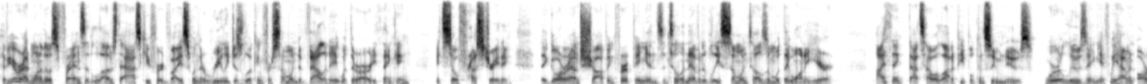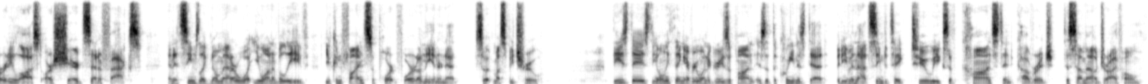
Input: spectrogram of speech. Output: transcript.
Have you ever had one of those friends that loves to ask you for advice when they're really just looking for someone to validate what they're already thinking? It's so frustrating. They go around shopping for opinions until inevitably someone tells them what they want to hear. I think that's how a lot of people consume news. We're losing if we haven't already lost our shared set of facts. And it seems like no matter what you want to believe, you can find support for it on the internet. So it must be true. These days, the only thing everyone agrees upon is that the Queen is dead, but even that seemed to take two weeks of constant coverage to somehow drive home.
